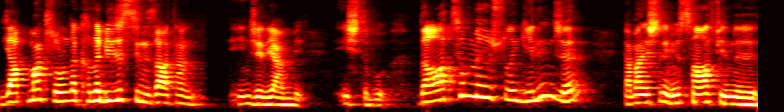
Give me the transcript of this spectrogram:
yapmak zorunda kalabilirsiniz zaten inceleyen bir işte bu. Dağıtım mevzusuna gelince ya ben işte demiyorum sanat filmleri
